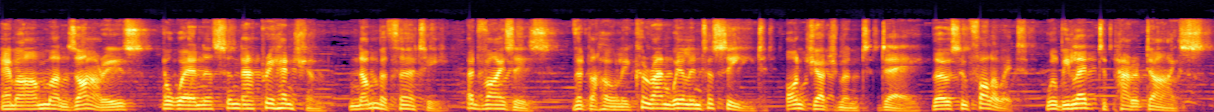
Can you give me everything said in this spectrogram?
Imam Munzari's Awareness and Apprehension, number 30, advises that the Holy Quran will intercede on Judgment Day. Those who follow it will be led to paradise,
